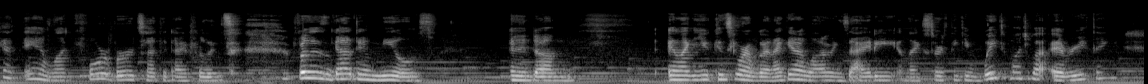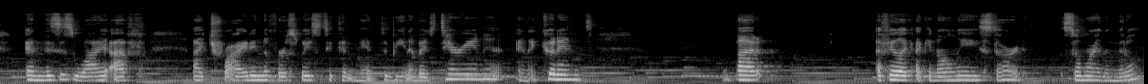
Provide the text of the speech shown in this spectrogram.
god damn like four birds had to die for this for this goddamn meals and um and like you can see where I'm going. I get a lot of anxiety and like start thinking way too much about everything, and this is why I've I tried in the first place to commit to being a vegetarian and I couldn't. But I feel like I can only start somewhere in the middle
